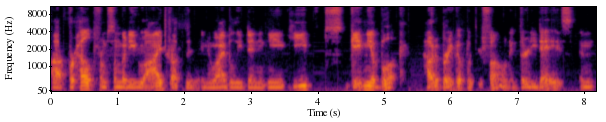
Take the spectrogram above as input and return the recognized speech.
uh, for help from somebody who I trusted and who I believed in, and he he gave me a book how to break up with your phone in 30 days. And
